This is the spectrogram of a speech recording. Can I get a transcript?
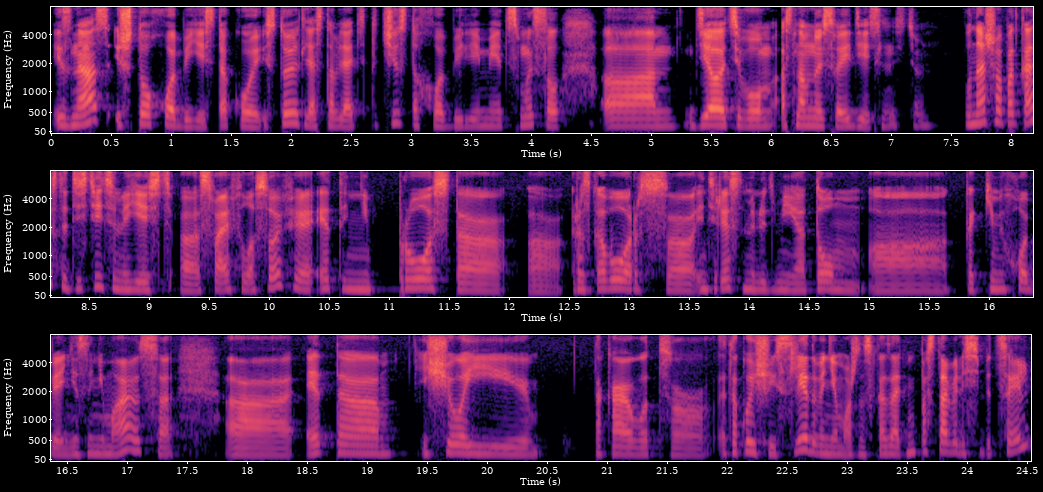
из нас, и что хобби есть такое, и стоит ли оставлять это чисто хобби, или имеет смысл э, делать его основной своей деятельностью. У нашего подкаста действительно есть э, своя философия. Это не просто э, разговор с э, интересными людьми о том, э, какими хобби они занимаются. Э, это еще и такая вот, э, такое еще исследование, можно сказать. Мы поставили себе цель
